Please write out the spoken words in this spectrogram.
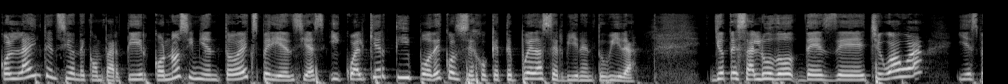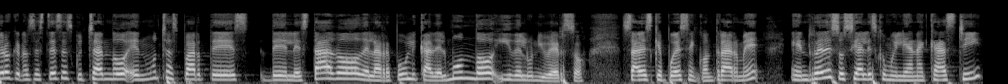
con la intención de compartir conocimiento, experiencias y cualquier tipo de consejo que te pueda servir en tu vida. Yo te saludo desde Chihuahua y espero que nos estés escuchando en muchas partes del estado, de la República, del mundo y del universo. Sabes que puedes encontrarme en redes sociales como Ileana Caschi,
